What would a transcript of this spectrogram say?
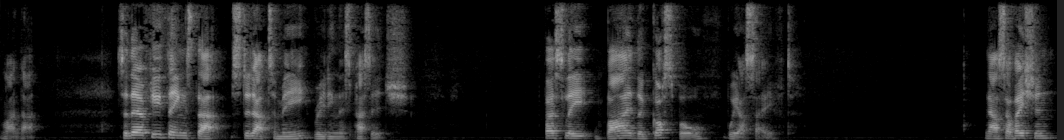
like that. So there are a few things that stood out to me reading this passage Firstly, by the gospel we are saved. Now, salvation,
